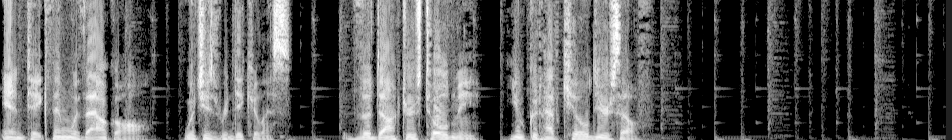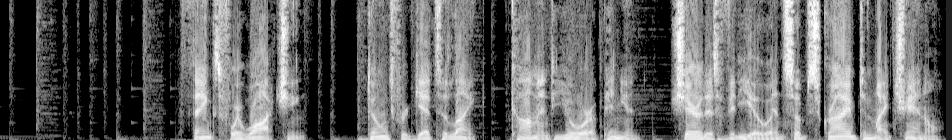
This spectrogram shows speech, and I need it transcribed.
And take them with alcohol, which is ridiculous. The doctors told me, you could have killed yourself. Thanks for watching. Don't forget to like, comment your opinion, share this video and subscribe to my channel.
